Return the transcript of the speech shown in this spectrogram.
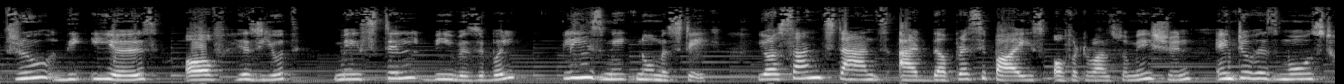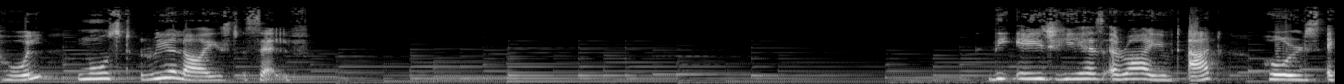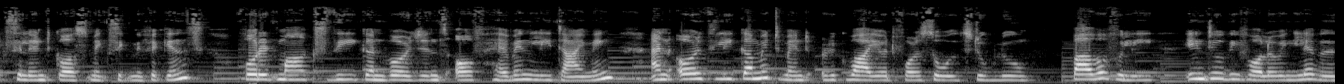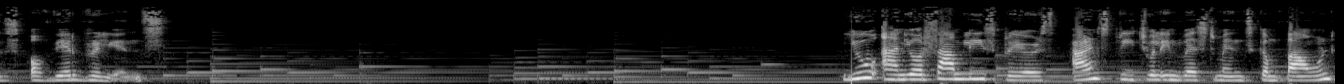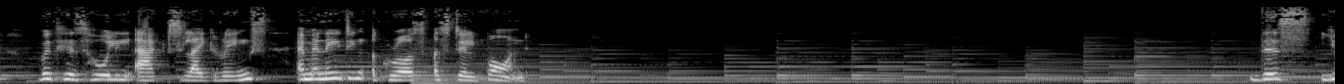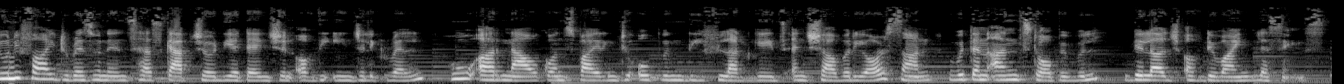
Through the years of his youth may still be visible, please make no mistake. Your son stands at the precipice of a transformation into his most whole, most realized self. The age he has arrived at holds excellent cosmic significance for it marks the convergence of heavenly timing and earthly commitment required for souls to bloom powerfully into the following levels of their brilliance. You and your family's prayers and spiritual investments compound with his holy acts like rings emanating across a still pond. This unified resonance has captured the attention of the angelic realm, who are now conspiring to open the floodgates and shower your son with an unstoppable deluge of divine blessings.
